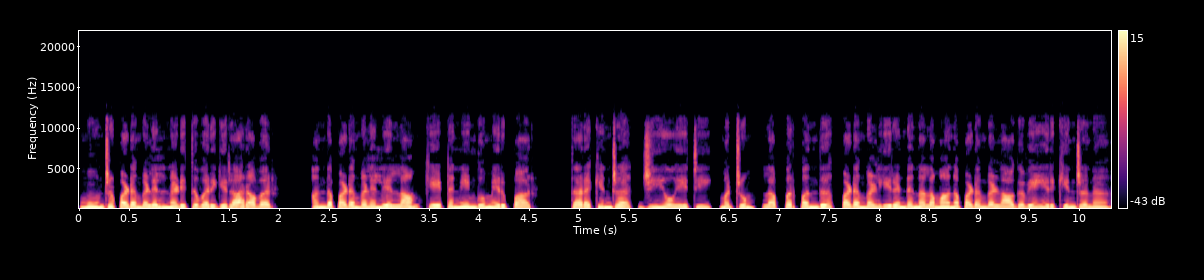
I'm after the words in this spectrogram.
மூன்று படங்களில் நடித்து வருகிறார் அவர். அந்த படங்களில் எல்லாம் கேட்டன் எங்கும் இருப்பார். தரக்கின்ற ஜிஓஏடி மற்றும் லப்பர் பந்து படங்கள் இரண்டு நலமான படங்கள் ஆகவே இருக்கின்றன.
